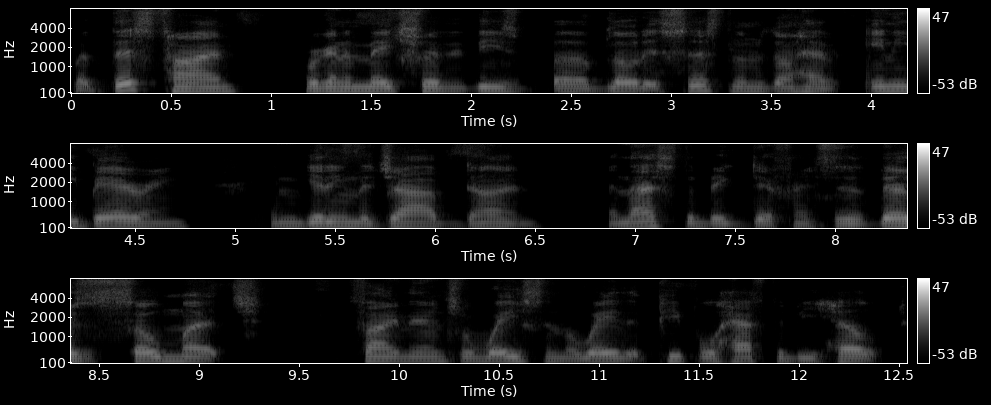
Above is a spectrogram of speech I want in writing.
But this time we're going to make sure that these uh, bloated systems don't have any bearing in getting the job done. And that's the big difference. Is there's so much financial waste in the way that people have to be helped.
